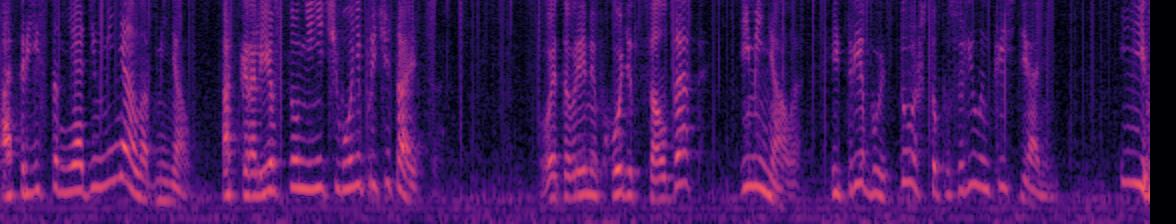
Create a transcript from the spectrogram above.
а триста мне один менял обменял. От королевства мне ничего не причитается». В это время входит солдат и меняла, и требует то, что посулил им крестьянин. И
